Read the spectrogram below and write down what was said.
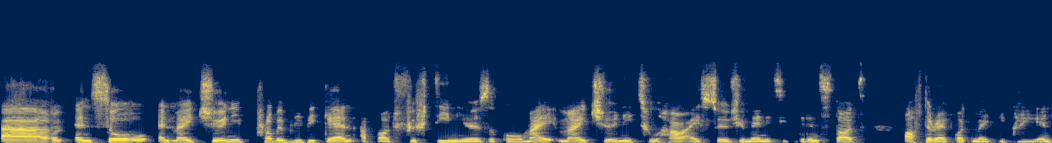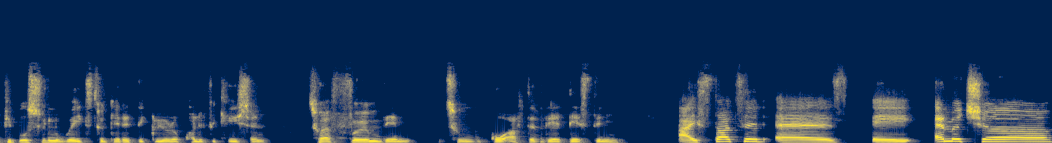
Um, and so, and my journey probably began about 15 years ago. My my journey to how I serve humanity didn't start after I got my degree. And people shouldn't wait to get a degree or a qualification to affirm them to go after their destiny. I started as a amateur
